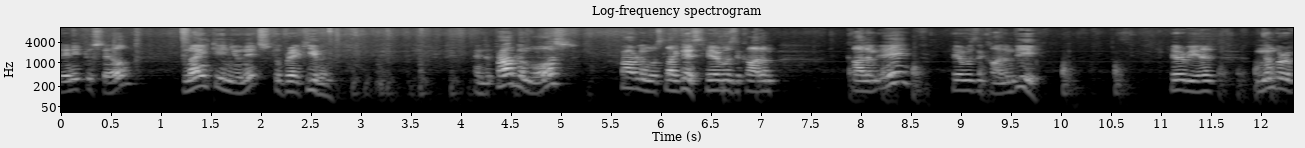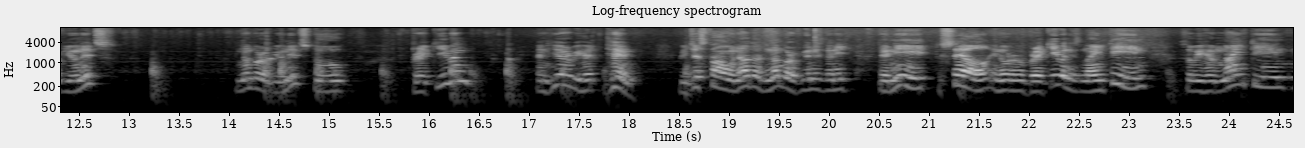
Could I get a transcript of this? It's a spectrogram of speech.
They need to sell 19 units to break even. And the problem was, problem was like this. Here was the column, column A, here was the column B. Here we had number of units, number of units to break even and here we had 10 we just found the number of units they need they need to sell in order to break even is 19 so we have 19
